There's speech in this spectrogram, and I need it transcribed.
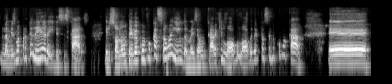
na mesma prateleira aí desses caras. Ele só não teve a convocação ainda, mas é um cara que logo, logo deve estar sendo convocado. É...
